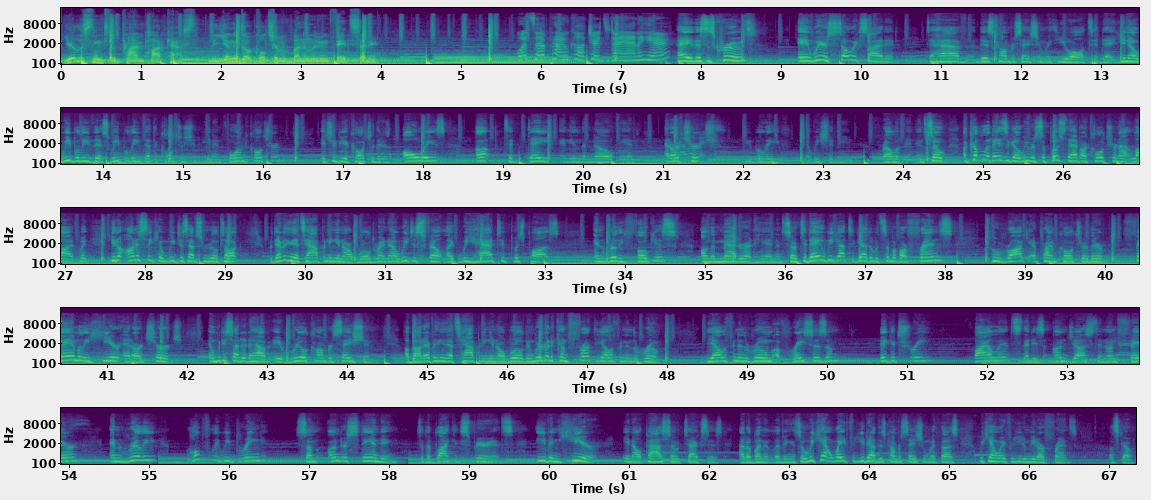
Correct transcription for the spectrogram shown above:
You're listening to the Prime Podcast, the young adult culture of Abundant Living Faith Center. What's up, Prime Culture? It's Diana here. Hey, this is Cruz, and we're so excited to have this conversation with you all today. You know, we believe this we believe that the culture should be an informed culture, it should be a culture that is always up to date and in the know. And at our Relevant. church, we believe that we should be relevant. And so a couple of days ago, we were supposed to have our culture night live. But, you know, honestly, can we just have some real talk? With everything that's happening in our world right now, we just felt like we had to push pause and really focus on the matter at hand. And so today we got together with some of our friends who rock at Prime Culture, their family here at our church, and we decided to have a real conversation about everything that's happening in our world. And we're going to confront the elephant in the room the elephant in the room of racism, bigotry, violence that is unjust and unfair, and really, hopefully, we bring some understanding to the black experience, even here in El Paso, Texas, at Abundant Living. And so we can't wait for you to have this conversation with us. We can't wait for you to meet our friends. Let's go.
